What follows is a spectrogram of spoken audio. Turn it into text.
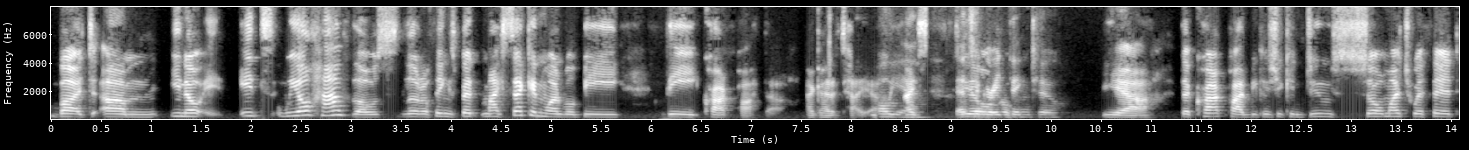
but um, you know, it, it's we all have those little things, but my second one will be the crock pot though. I gotta tell you. Oh yeah, that's a great thing too. Yeah, the crock pot because you can do so much with it.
